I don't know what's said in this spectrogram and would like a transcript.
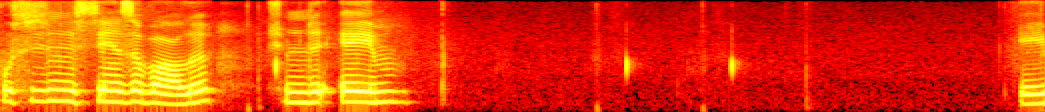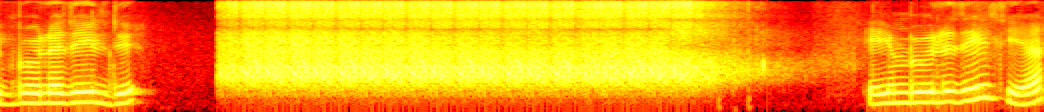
Bu sizin isteğinize bağlı. Şimdi aim aim böyle değildi. Aim böyle değildi ya.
